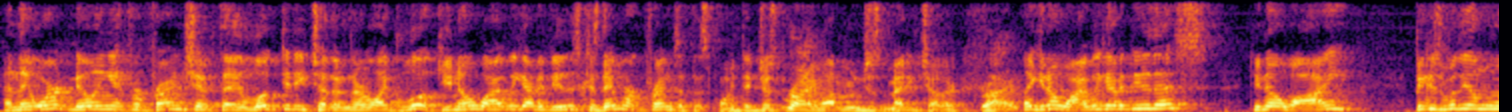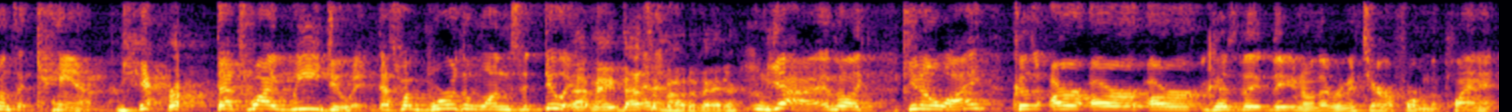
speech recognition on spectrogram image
and they weren't doing it for friendship. They looked at each other and they're like, "Look, you know why we got to do this? Because they weren't friends at this point. They just Right. a lot of them just met each other. Right. Like you know why we got to do this? Do you know why? Because we're the only ones that can. yeah, right. That's why we do it. That's why we're the ones that do it. That made that's And- a motivator. yeah, and they're like, you know why? Because our our our because they, they you know they're going to terraform the planet,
